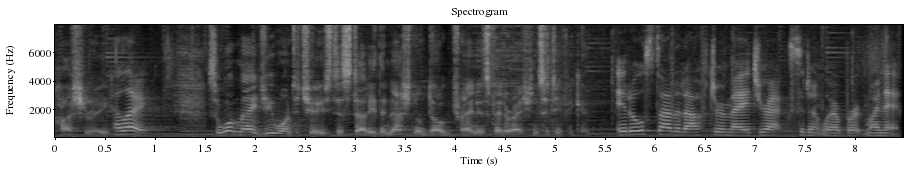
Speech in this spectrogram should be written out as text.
Hi, Cherie. Hello. So what made you want to choose to study the National Dog Trainers Federation certificate? It all started after a major accident where I broke my neck.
